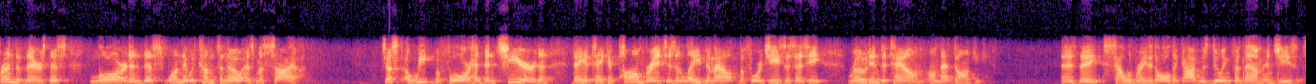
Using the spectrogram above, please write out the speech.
friend of theirs, this Lord, and this one they would come to know as Messiah, just a week before had been cheered, and they had taken palm branches and laid them out before Jesus as he rode into town on that donkey. And as they celebrated all that God was doing for them in Jesus,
